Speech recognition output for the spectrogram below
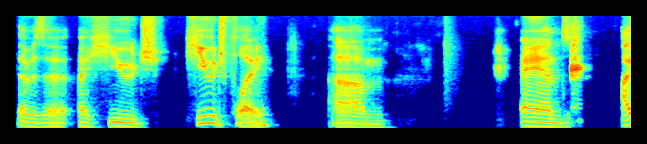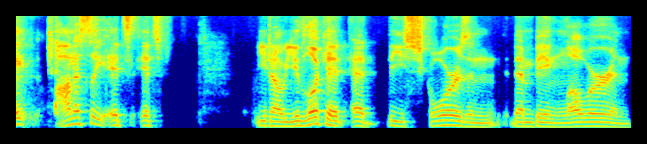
that was a, a huge, huge play. Um, and I honestly, it's it's you know, you look at at these scores and them being lower, and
